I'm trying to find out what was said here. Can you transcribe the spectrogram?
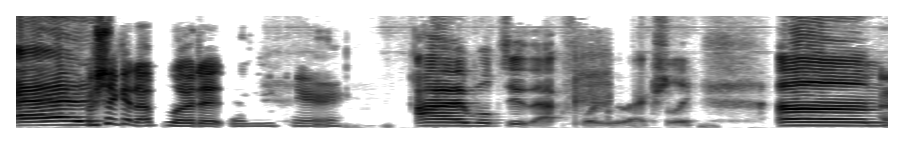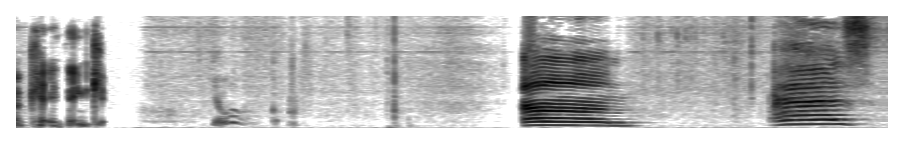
as Wish I could upload it in here. I will do that for you, actually. Um, Okay, thank you. You're welcome. Um, as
